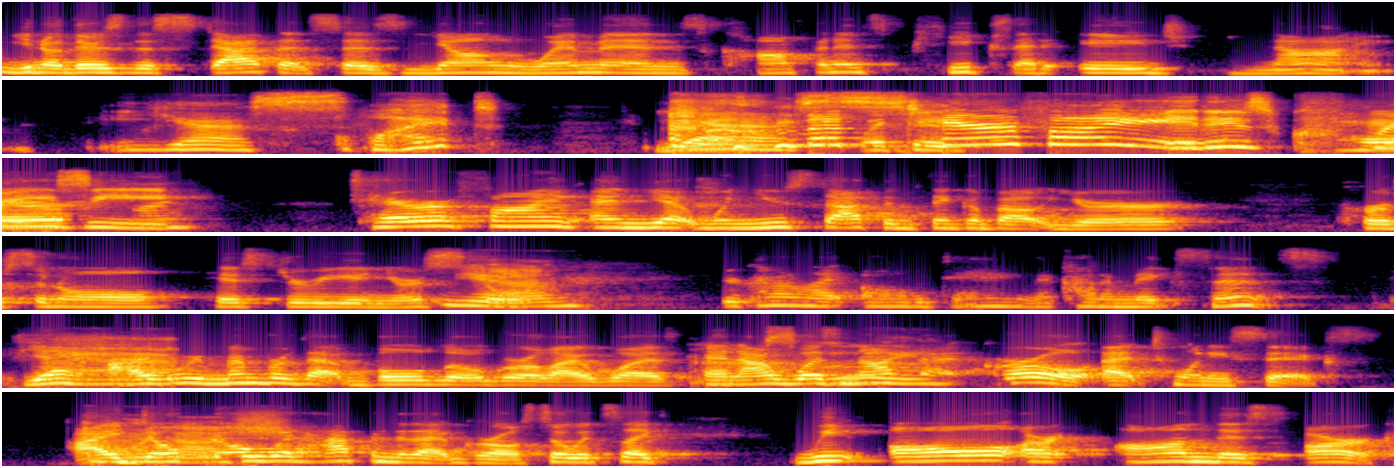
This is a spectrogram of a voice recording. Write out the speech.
you know, there's this stat that says young women's confidence peaks at age nine. Yes. What? Yes. That's Which is terrifying. It is crazy. Terrifying. terrifying. And yet, when you stop and think about your personal history and your story, Yeah. you're kind of like, oh, dang, that kind of makes sense. Yeah, Yeah. I remember that bold little girl I was, and I was not that girl at 26. I Oh my don't gosh. know what happened to that girl. So it's like we all are on this arc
